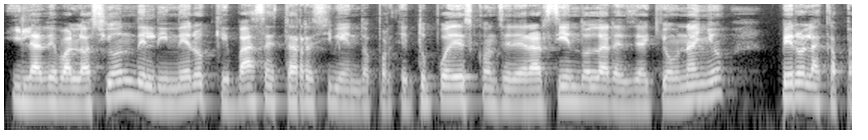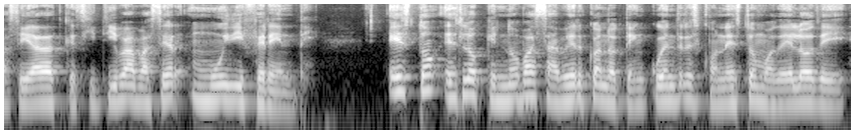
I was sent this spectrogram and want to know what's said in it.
y la devaluación del dinero que vas a estar recibiendo, porque tú puedes considerar 100 dólares de aquí a un año, pero la capacidad adquisitiva va a ser muy diferente. Esto es lo que no vas a ver cuando te encuentres con este modelo de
